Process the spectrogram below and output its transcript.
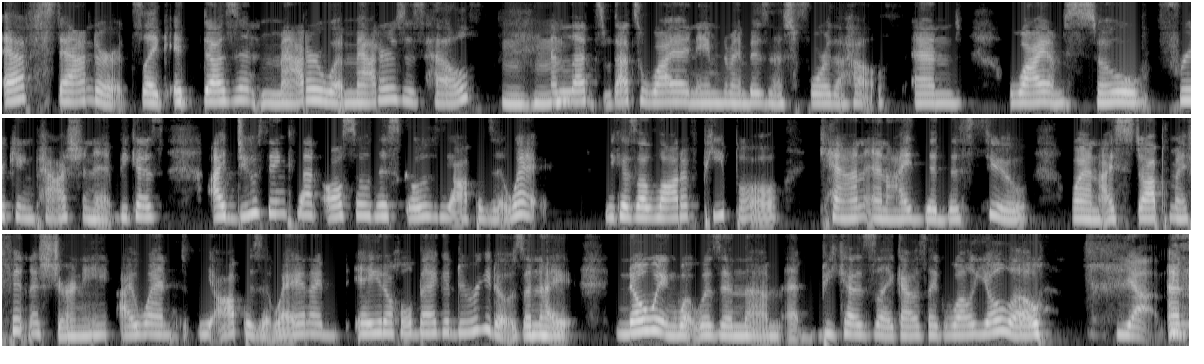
F standards. Like it doesn't matter. What matters is health. Mm-hmm. And that's that's why I named my business for the health and why I'm so freaking passionate because I do think that also this goes the opposite way. Because a lot of people can and I did this too. When I stopped my fitness journey, I went the opposite way and I ate a whole bag of Doritos and I knowing what was in them eh, because like I was like, well, YOLO, yeah. and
